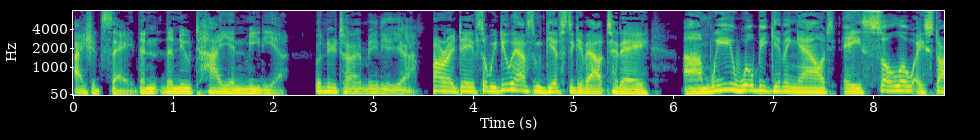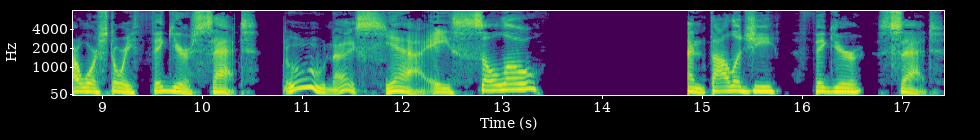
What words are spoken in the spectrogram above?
I should say, the, the new tie-in media. The new tie-in media, yeah. All right, Dave. So we do have some gifts to give out today. Um, we will be giving out a solo, a Star Wars story figure set. Ooh, nice. Yeah, a solo anthology figure set.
